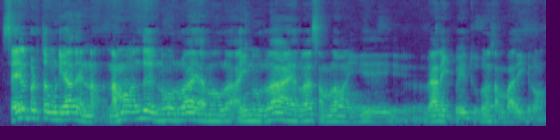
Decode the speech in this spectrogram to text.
செயல்படுத்த முடியாத எண்ணம். நம்ம வந்து நூறுரூவா இரநூறுவா ஐநூறுரூவா ஆயிரரூவா சம்பளம் வாங்கி வேலைக்கு போயிட்டுருக்கோம் சம்பாதிக்கிறோம்.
